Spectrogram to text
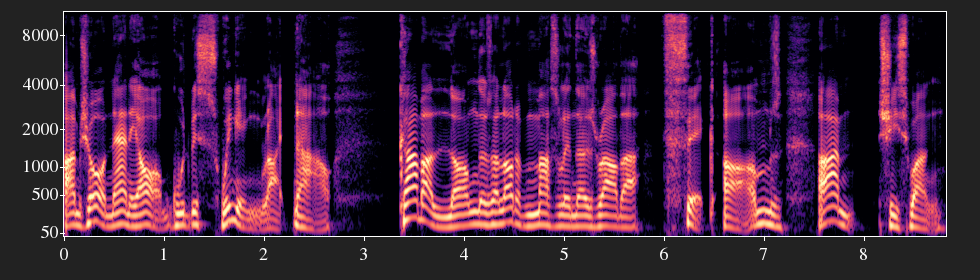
I'm sure Nanny Ogg would be swinging right now. Come along, there's a lot of muscle in those rather thick arms. I'm. She swung.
